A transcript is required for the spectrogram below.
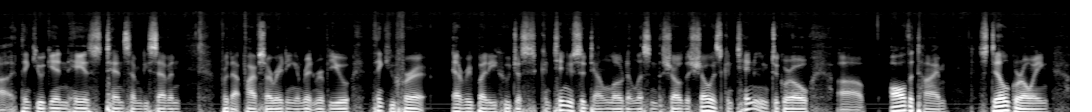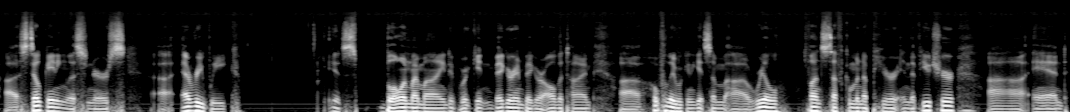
Uh, thank you again, Hayes1077, for that five star rating and written review. Thank you for everybody who just continues to download and listen to the show. The show is continuing to grow uh, all the time, still growing, uh, still gaining listeners uh, every week. It's blowing my mind. We're getting bigger and bigger all the time. Uh, hopefully, we're going to get some uh, real fun stuff coming up here in the future. Uh, and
